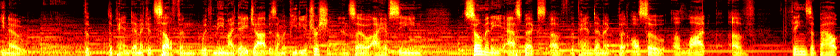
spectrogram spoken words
you know, the the pandemic itself, and with me, my day job is I'm a pediatrician, and so I have seen so many aspects of the pandemic, but also a lot of things about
